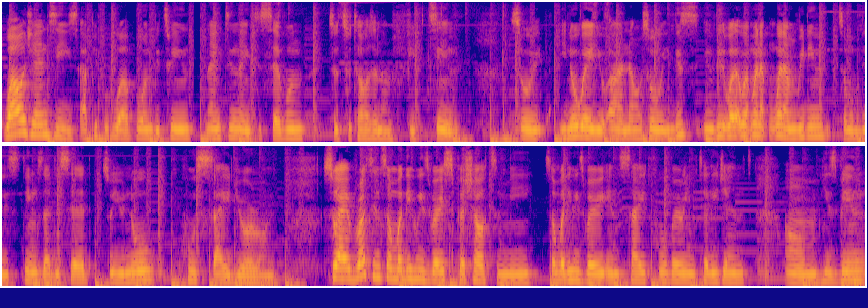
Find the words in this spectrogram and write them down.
While Gen Zs are people who are born between 1997 to 2015 so you know where you are now. So in this in this when, when, when i'm reading some of these things that they said so you know whose side you're on. So i brought in somebody who is very special to me somebody who is very insightful very intelligent. Um, he's been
